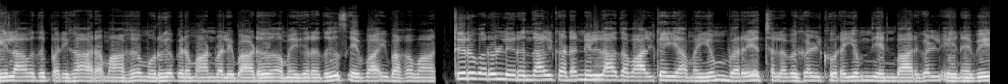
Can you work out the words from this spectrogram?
ஏழாவது பரிகாரமாக முருகப்பெருமான் வழிபாடு அமைகிறது. செவ்வாய் பகவான் திருவருள் இருந்தால் கடன் இல்லாத வாழ்க்கை அமையும். விரைய செலவுகள் குறையும் என்பார்கள். எனவே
